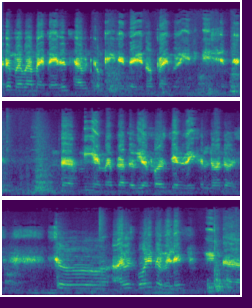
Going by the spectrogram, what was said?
the, my, my my parents haven't completed their you know primary education. And, uh, me and my brother, we are first generation learners. So I was born in a village in, uh,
